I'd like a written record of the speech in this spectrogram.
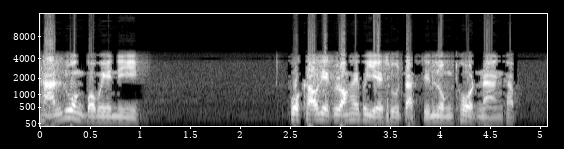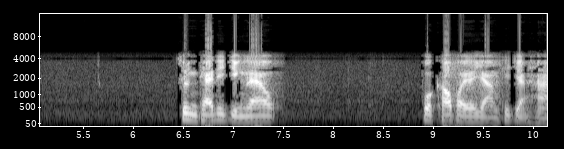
ฐานล่วงประเวณี พวกเขาเรียกร้องให้พระเยซูตัดสินลงโทษนางครับ ซึ่งแท้ที่จริงแล้ว พวกเขาพยายามที่จะหา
